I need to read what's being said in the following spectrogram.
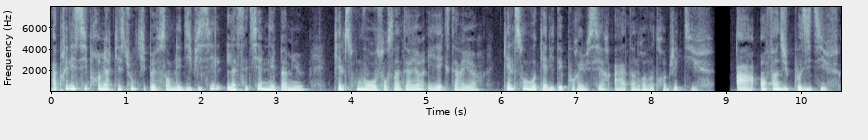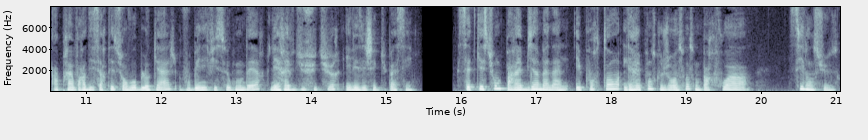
Après les six premières questions qui peuvent sembler difficiles, la septième n'est pas mieux. Quelles sont vos ressources intérieures et extérieures? Quelles sont vos qualités pour réussir à atteindre votre objectif? Ah, enfin du positif, après avoir disserté sur vos blocages, vos bénéfices secondaires, les rêves du futur et les échecs du passé. Cette question paraît bien banale, et pourtant les réponses que je reçois sont parfois silencieuses.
